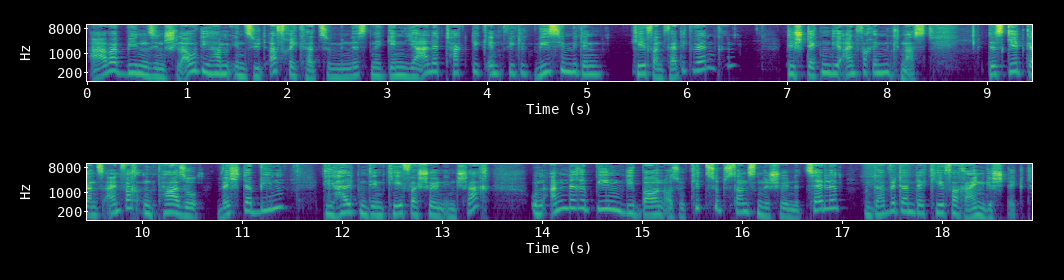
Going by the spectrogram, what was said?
Aber Bienen sind schlau, die haben in Südafrika zumindest eine geniale Taktik entwickelt, wie sie mit den Käfern fertig werden können. Die stecken die einfach in den Knast. Das geht ganz einfach. Ein paar so Wächterbienen, die halten den Käfer schön in Schach. Und andere Bienen, die bauen aus so Kittsubstanzen eine schöne Zelle und da wird dann der Käfer reingesteckt.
